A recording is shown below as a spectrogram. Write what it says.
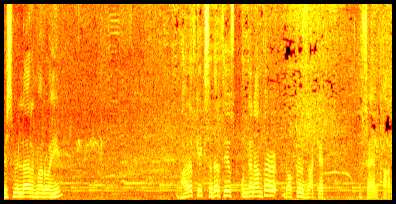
بسم اللہ الرحمن الرحیم۔ بھارت کے ایک صدر تھے، اس ان کا نام تھا ڈاکٹر ذاکر حسین خان۔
